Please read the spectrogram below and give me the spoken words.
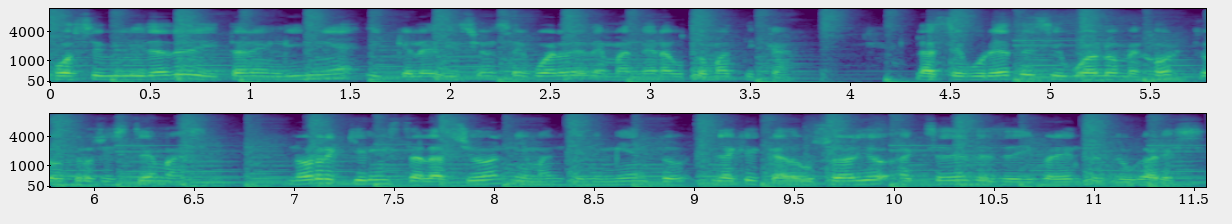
Posibilidad de editar en línea y que la edición se guarde de manera automática. La seguridad es igual o mejor que otros sistemas. No requiere instalación ni mantenimiento, ya que cada usuario accede desde diferentes lugares.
